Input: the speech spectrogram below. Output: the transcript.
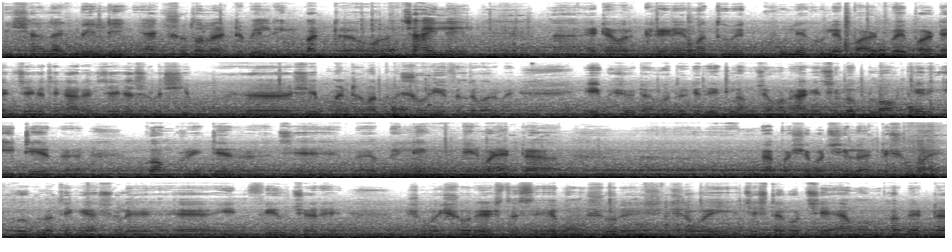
বিশাল এক বিল্ডিং একশো তলার একটা বিল্ডিং বাট ওরা চাইলে এটা আবার ক্রেনের মাধ্যমে খুলে খুলে পার্ট বাই পার্ট এক জায়গা থেকে আরেক জায়গায় আসলে শিপ শিপমেন্টের মাধ্যমে সরিয়ে ফেলতে পারবে। এই বিষয়টা আমাদেরকে দেখলাম, যেমন আগে ছিল ব্লকের ইটের কংক্রিটের যে বিল্ডিং নির্মাণের একটা আহ, ব্যাপার স্যাপার ছিল একটা ওইগুলো থেকে আসলে ইন ফিউচারে সবাই সরে আসতেছে এবং সরে সবাই চেষ্টা করছে এমনভাবে একটা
